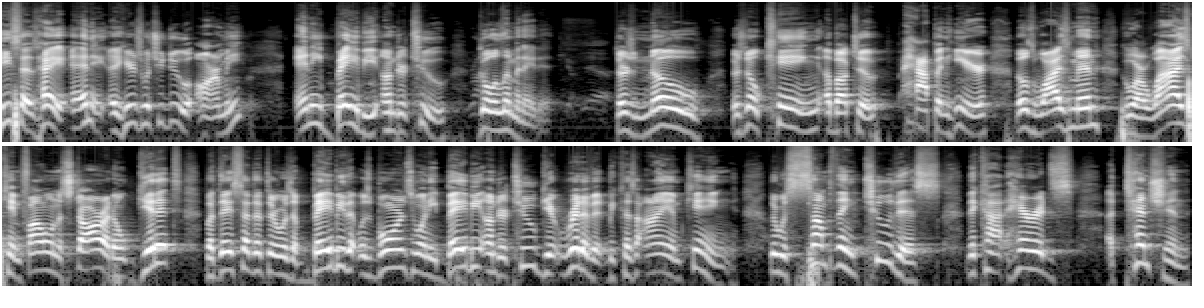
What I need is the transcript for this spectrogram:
he says, Hey, any, uh, here's what you do, army. Any baby under two, go eliminate it. There's no there's no king about to happen here. Those wise men who are wise came following a star. I don't get it, but they said that there was a baby that was born, so any baby under two, get rid of it because I am king. There was something to this that caught Herod's attention.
